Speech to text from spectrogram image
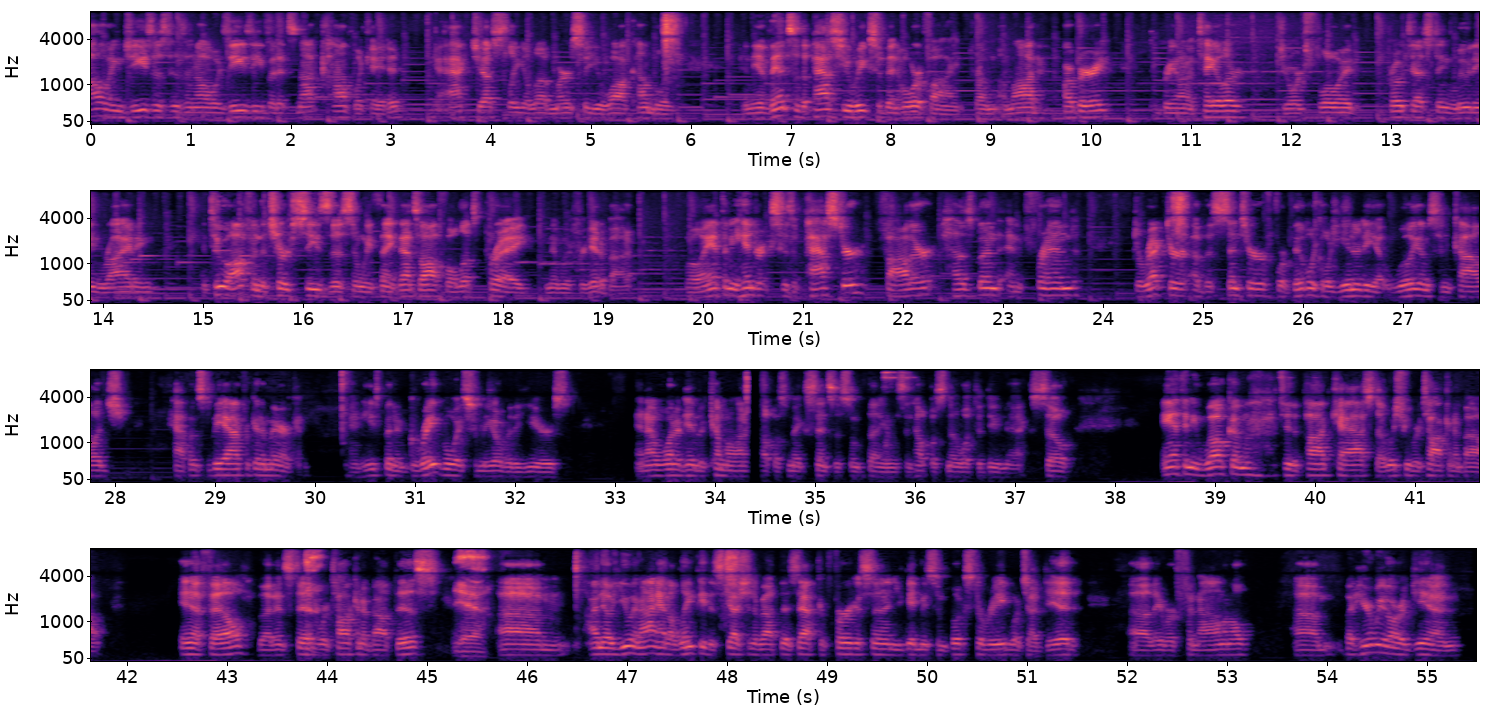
following Jesus isn't always easy, but it's not complicated. You act justly, you love mercy, you walk humbly. And the events of the past few weeks have been horrifying from Ahmaud Arbery to Breonna Taylor, George Floyd, protesting, looting, rioting. And too often the church sees this and we think, that's awful, let's pray, and then we forget about it. Well, Anthony Hendricks is a pastor, father, husband, and friend, director of the Center for Biblical Unity at Williamson College, happens to be African American. And he's been a great voice for me over the years. And I wanted him to come on and help us make sense of some things and help us know what to do next. So, Anthony, welcome to the podcast. I wish we were talking about NFL, but instead we're talking about this. Yeah. Um, I know you and I had a lengthy discussion about this after Ferguson. You gave me some books to read, which I did. Uh, they were phenomenal. Um, but here we are again.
